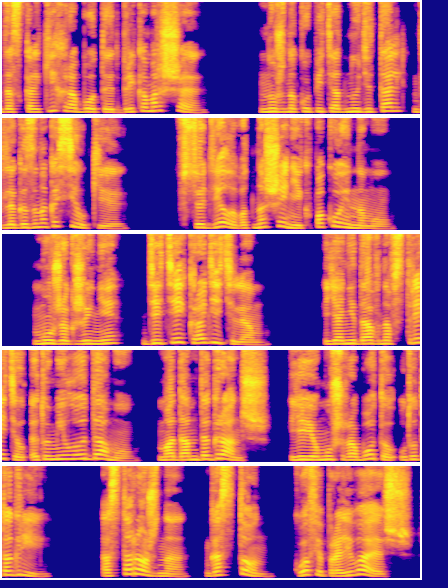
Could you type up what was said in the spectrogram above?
До скольких работает брикомарше? Нужно купить одну деталь для газонокосилки. Все дело в отношении к покойному. Мужа к жене, детей к родителям. Я недавно встретил эту милую даму, мадам де Гранж. Ее муж работал у Тутагри. Осторожно, Гастон, кофе проливаешь.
